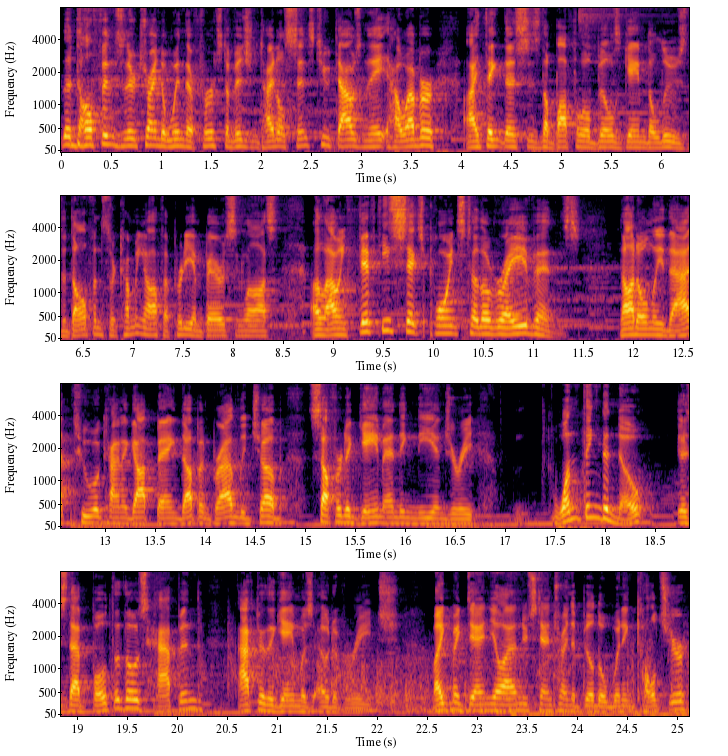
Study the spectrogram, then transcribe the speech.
The Dolphins, they're trying to win their first division title since 2008. However, I think this is the Buffalo Bills game to lose. The Dolphins, they're coming off a pretty embarrassing loss, allowing 56 points to the Ravens. Not only that, Tua kind of got banged up, and Bradley Chubb suffered a game ending knee injury. One thing to note is that both of those happened after the game was out of reach. Mike McDaniel, I understand trying to build a winning culture.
